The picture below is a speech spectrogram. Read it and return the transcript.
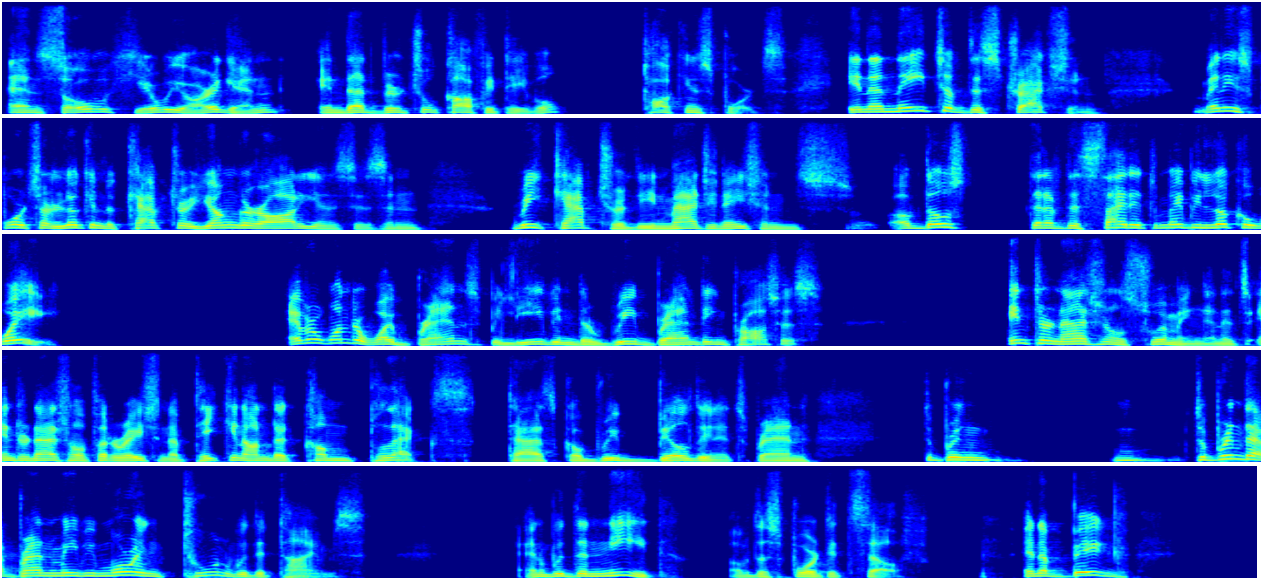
And so here we are again in that virtual coffee table talking sports. In an age of distraction, many sports are looking to capture younger audiences and recapture the imaginations of those that have decided to maybe look away. Ever wonder why brands believe in the rebranding process? International Swimming and its International Federation have taken on the complex task of rebuilding its brand to bring to bring that brand maybe more in tune with the times and with the need of the sport itself. In a big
